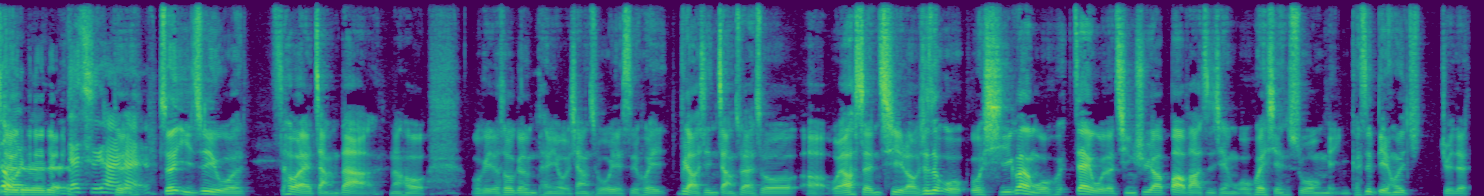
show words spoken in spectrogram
揍你。对对对对对，你再吃看看。所以以至于我后来长大，然后我有时候跟朋友相处，我也是会不小心讲出来说，呃，我要生气了。就是我我习惯我会在我的情绪要爆发之前，我会先说明，可是别人会觉得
